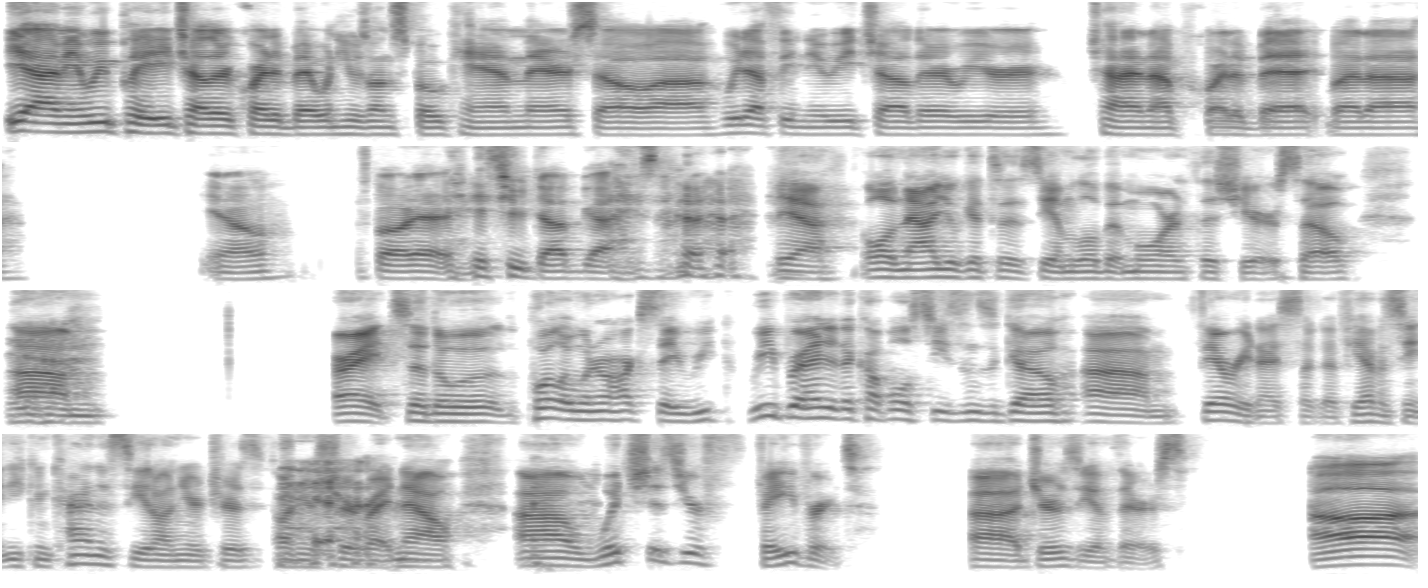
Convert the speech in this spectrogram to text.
Yeah, I mean, we played each other quite a bit when he was on Spokane there, so uh, we definitely knew each other. We were chatting up quite a bit, but uh, you know, that's about it. It's two dub guys. yeah. Well, now you'll get to see him a little bit more this year. So, yeah. um, all right. So the, the Portland Winterhawks they re- rebranded a couple of seasons ago. Um, very nice look. If you haven't seen, it, you can kind of see it on your jersey on your shirt right now. Uh, which is your favorite uh jersey of theirs? Uh,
